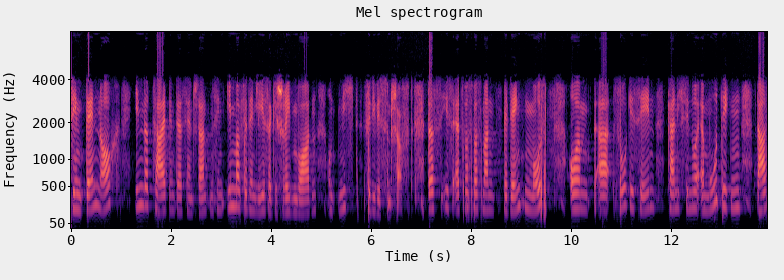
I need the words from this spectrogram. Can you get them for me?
sind dennoch in der Zeit, in der sie entstanden sind, immer für den Leser geschrieben worden und nicht für die Wissenschaft. Das ist etwas, was man bedenken muss. Und äh, so gesehen kann ich Sie nur ermutigen, das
